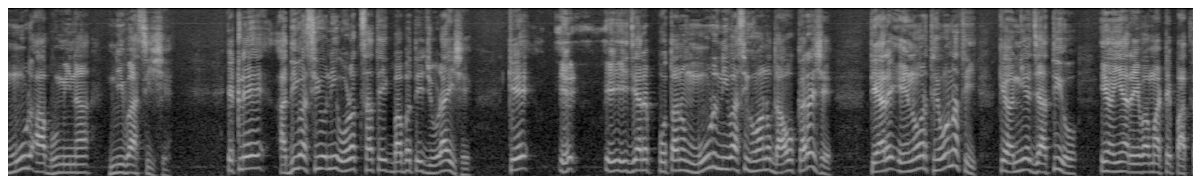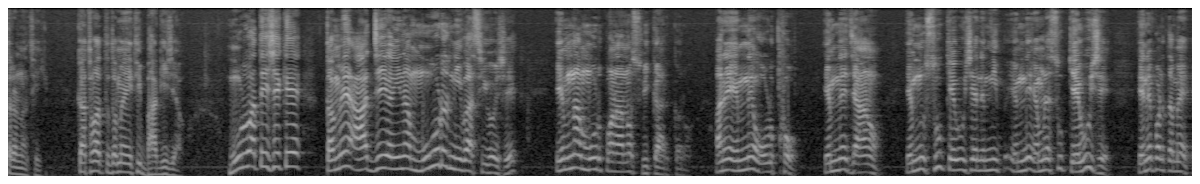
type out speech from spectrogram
મૂળ આ ભૂમિના નિવાસી છે. એટલે આદિવાસીઓની ઓળખ સાથે એક બાબત એ જોડાય છે કે એ એ જ્યારે પોતાનો મૂળ નિવાસી હોવાનો દાવો કરે છે, ત્યારે એનો અર્થ એવો નથી કે અન્ય જાતિઓ એ અહીંયા રહેવા માટે પાત્ર નથી. અથવા તો તમે અહીંથી ભાગી જાઓ. મૂળ વાત એ છે કે તમે આ જે અહીંના મૂળ નિવાસીઓ છે, એમના મૂળપણાનો સ્વીકાર કરો અને એમને ઓળખો, એમને જાણો એમનું શું કહેવું છે અને એમની, એમને, એમણે શું કહેવું છે, એને પણ તમે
